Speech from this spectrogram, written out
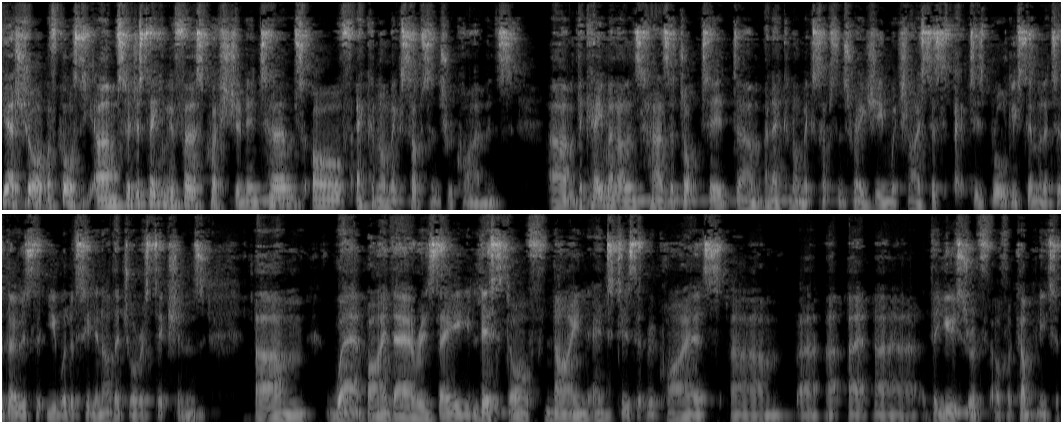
Yeah, sure, of course. Um, so just taking your first question, in terms of economic substance requirements, um, the Cayman Islands has adopted um, an economic substance regime, which I suspect is broadly similar to those that you will have seen in other jurisdictions, um, whereby there is a list of nine entities that requires um, uh, uh, uh, the user of, of, a company to,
